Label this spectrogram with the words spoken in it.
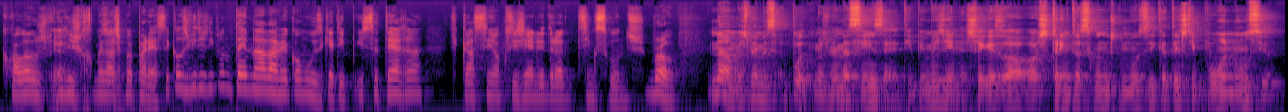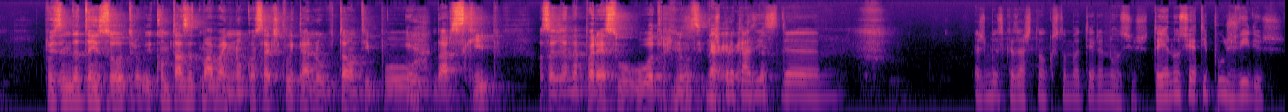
Qual é os Uhum. Yeah, vídeos recomendados sim. que me aparecem? Aqueles vídeos tipo, não têm nada a ver com música. É tipo, e se a Terra ficasse sem oxigênio durante 5 segundos? Bro, Não, mas mesmo assim, puto, mas mesmo assim, Zé, tipo, imagina, chegas ao- aos 30 segundos de música, tens tipo um anúncio, depois ainda tens outro, e como estás a tomar banho, não consegues clicar no botão tipo Yeah. dar skip, ou seja, ainda aparece o, o outro anúncio. mas por acaso isso da. As músicas acho que não costumam ter anúncios. Tem anúncio é tipo os vídeos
